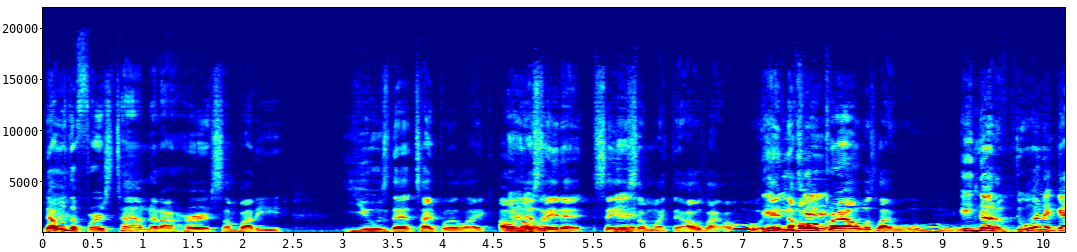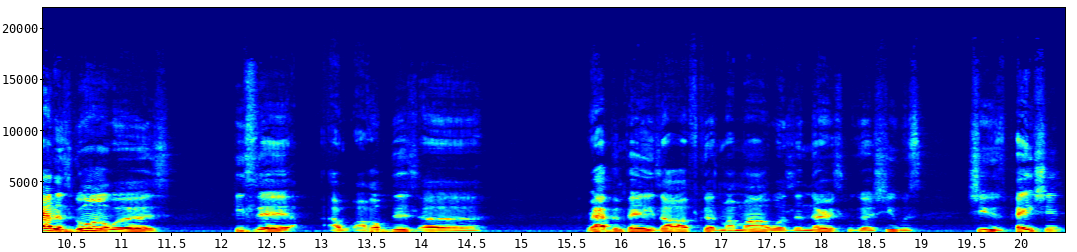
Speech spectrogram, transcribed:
That was the first time that I heard somebody use that type of like don't know that say that say Yeah. something like that. I was like, "Oh!" Then and the whole said- crowd was like, "Ooh!" He no, the, the one that got us going was he said, I, I hope this uh rapping pays off because my mom was a nurse because she was she was patient.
